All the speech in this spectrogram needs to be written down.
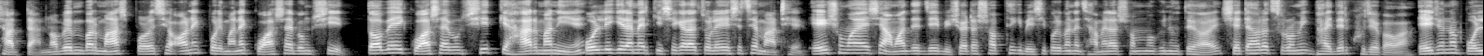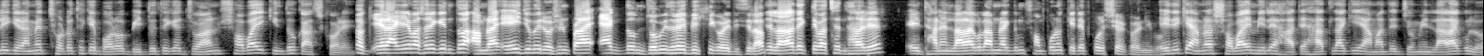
সাতটা। নভেম্বর মাস পড়েছে অনেক পরিমাণে কুয়াশা এবং শীত। তবে এই কুয়াশা এবং শীতকে হার মানিয়ে পল্লী গ্রামের কৃষিকারা চলে এসেছে মাঠে। এই সময় এসে আমাদের যে বিষয়টা সব থেকে বেশি পরিমাণে ঝামেলার সম্মুখীন হতে হয় সেটা হলো শ্রমিক ভাইদের খুঁজে পাওয়া। এই জন্য পল্লী গ্রামের ছোট থেকে বড় বৃদ্ধ থেকে জোয়ান সবাই কিন্তু কাজ করে। এর আগের বছরে কিন্তু আমরা এই জমির রসুন প্রায় একদম জমি ধরে বিক্রি করে দিছিলাম। যে লালা দেখতে পাচ্ছেন ধারের এই ধানের লালাগুলো আমরা একদম সম্পূর্ণ কেটে পরিষ্কার করে নিব। এদিকে আমরা সবাই মিলে হাতে হাত লাগিয়ে আমাদের জমির লালাগুলো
